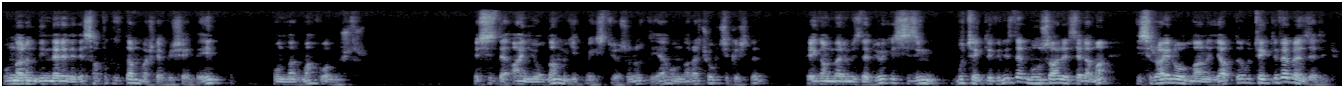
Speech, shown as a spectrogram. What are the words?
Bunların dinleri dedi sapıklıktan başka bir şey değil. Onlar mahvolmuştur. E siz de aynı yoldan mı gitmek istiyorsunuz diye onlara çok çıkıştı. Peygamberimiz de diyor ki sizin bu teklifiniz de Musa Aleyhisselam'a İsrailoğullarının yaptığı bu teklife benzedi diyor.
